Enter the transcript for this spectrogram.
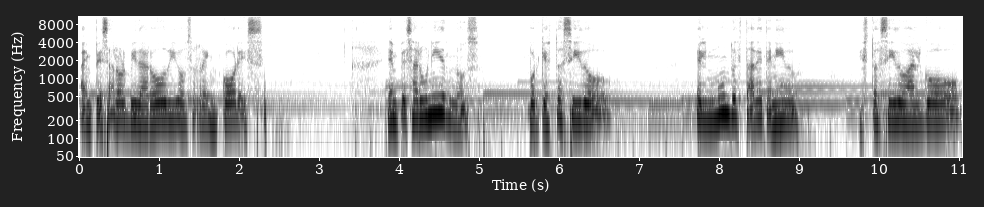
a empezar a olvidar odios, rencores, empezar a unirnos, porque esto ha sido, el mundo está detenido, esto ha sido algo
